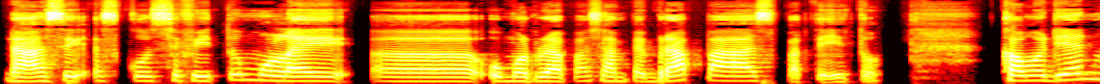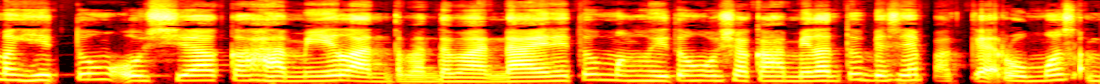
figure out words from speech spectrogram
Nah, ASI eksklusif itu mulai uh, umur berapa sampai berapa seperti itu. Kemudian menghitung usia kehamilan, teman-teman. Nah, ini tuh menghitung usia kehamilan tuh biasanya pakai rumus 4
